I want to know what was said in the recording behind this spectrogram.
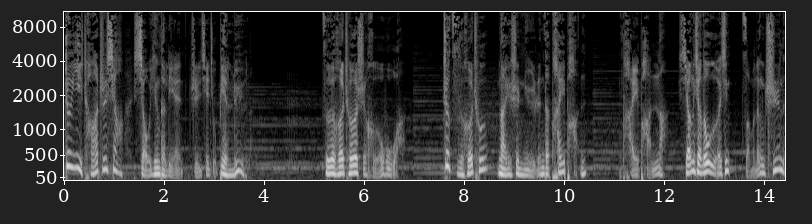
这一查之下，小英的脸直接就变绿了。紫河车是何物啊？这紫河车乃是女人的胎盘，胎盘呐，想想都恶心，怎么能吃呢？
